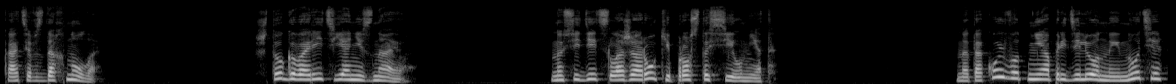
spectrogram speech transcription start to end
Катя вздохнула. «Что говорить, я не знаю. Но сидеть сложа руки просто сил нет». На такой вот неопределенной ноте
